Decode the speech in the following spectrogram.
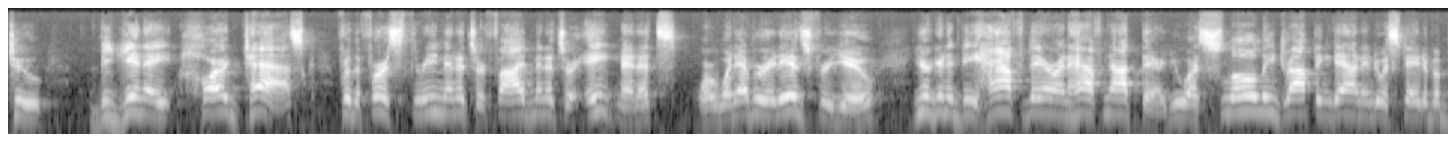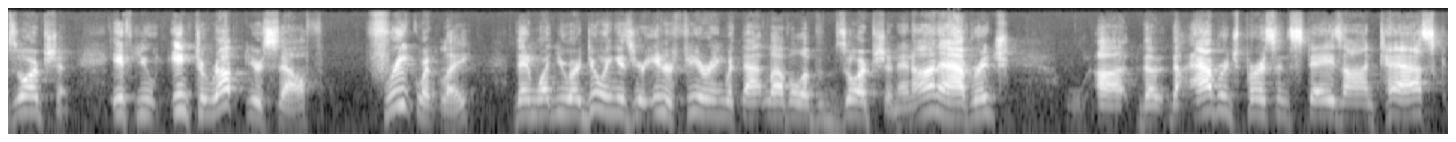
to begin a hard task for the first three minutes or five minutes or eight minutes or whatever it is for you, you're going to be half there and half not there. You are slowly dropping down into a state of absorption. If you interrupt yourself frequently, then what you are doing is you're interfering with that level of absorption. And on average, uh, the, the average person stays on task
